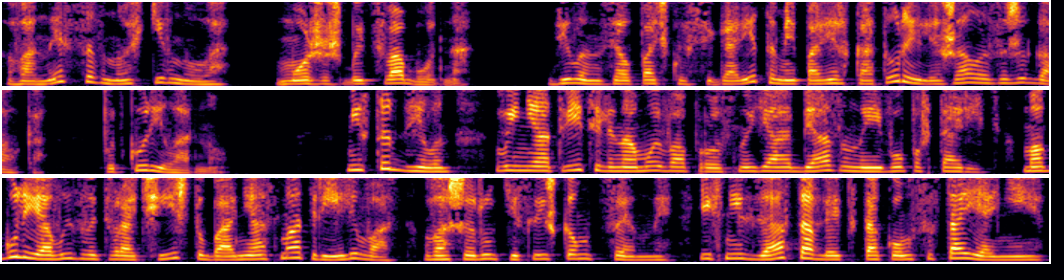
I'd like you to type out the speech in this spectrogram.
Ванесса вновь кивнула. «Можешь быть свободна». Дилан взял пачку с сигаретами, поверх которой лежала зажигалка. Подкурил одну. «Мистер Дилан, вы не ответили на мой вопрос, но я обязана его повторить. Могу ли я вызвать врачей, чтобы они осмотрели вас? Ваши руки слишком ценны. Их нельзя оставлять в таком состоянии».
